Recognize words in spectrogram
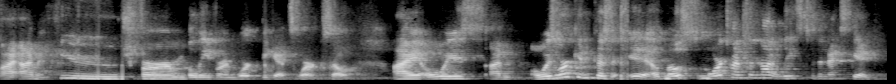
I, I'm a huge, firm believer in work begets work. So I always, I'm always working because most more times than not, it leads to the next gig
